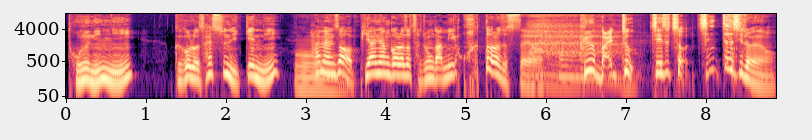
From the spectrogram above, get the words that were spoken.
돈은 있니? 그걸로 살 수는 있겠니? 어. 하면서 비아냥거려서 자존감이 확 떨어졌어요. 그 말투 제스처 진짜 싫어요.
